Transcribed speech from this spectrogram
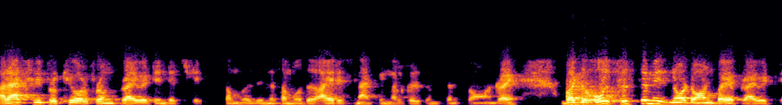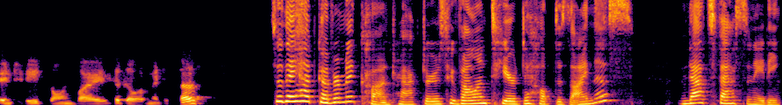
are actually procured from private industry, some, you know, some of the iris matching algorithms and so on, right? But the whole system is not owned by a private entity, it's owned by the government itself. So they had government contractors who volunteered to help design this? That's fascinating.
